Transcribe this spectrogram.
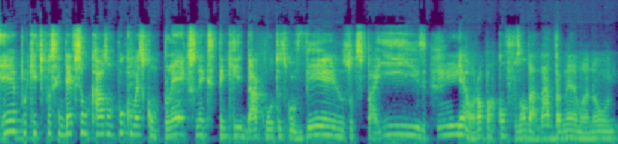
É, porque, tipo assim, deve ser um caso um pouco mais complexo, né? Que você tem que lidar com outros governos, outros países. E a Europa é uma confusão danada, né, mano?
